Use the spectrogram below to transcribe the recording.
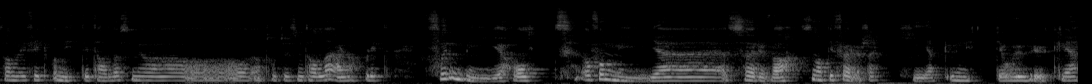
som vi fikk på 90-tallet og 2000-tallet, er nok blitt for mye holdt og for mye serva. Sånn at de føler seg helt unyttige og ubrukelige.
